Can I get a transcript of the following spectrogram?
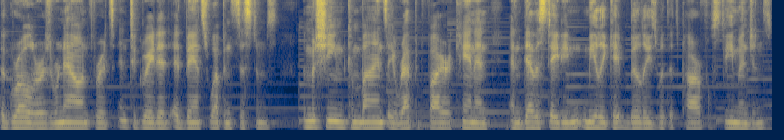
the Grolar is renowned for its integrated advanced weapon systems. The machine combines a rapid fire cannon and devastating melee capabilities with its powerful steam engines,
